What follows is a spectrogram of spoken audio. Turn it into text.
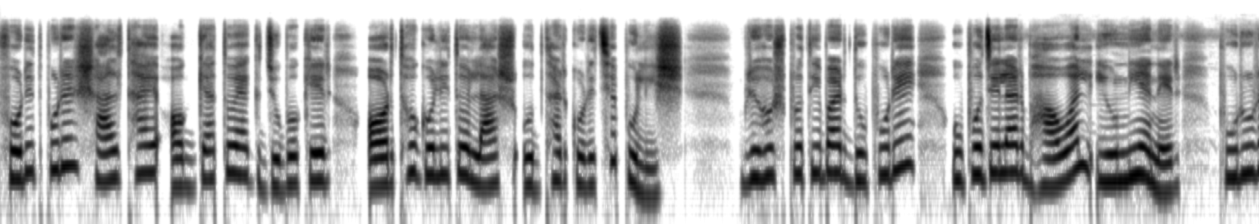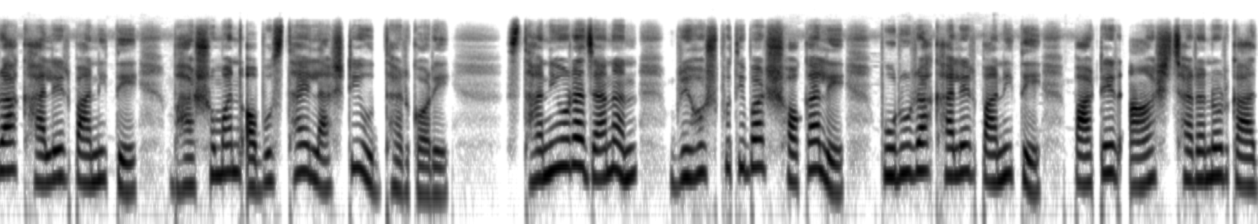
ফরিদপুরের সালথায় অজ্ঞাত এক যুবকের অর্ধগলিত লাশ উদ্ধার করেছে পুলিশ। বৃহস্পতিবার দুপুরে উপজেলার ভাওয়াল ইউনিয়নের পুরুরা খালের পানিতে ভাসমান অবস্থায় লাশটি উদ্ধার করে। স্থানীয়রা জানান, বৃহস্পতিবার সকালে পুরুরা খালের পানিতে পাটের আঁশ ছাড়ানোর কাজ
